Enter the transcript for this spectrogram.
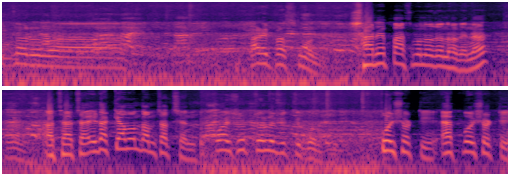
আপনার সাড়ে পাঁচ মন। সাড়ে পাঁচ মন ওজন হবে না? হ্যাঁ। আচ্ছা আচ্ছা এটা কেমন দাম চাচ্ছেন? পঁয়ষট্টি হলে বিক্রি করব। পঁয়ষট্টি এক পঁয়ষট্টি?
